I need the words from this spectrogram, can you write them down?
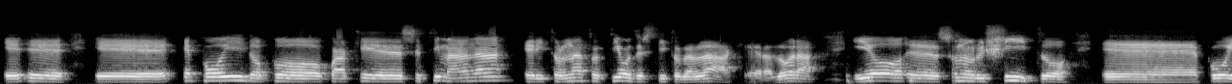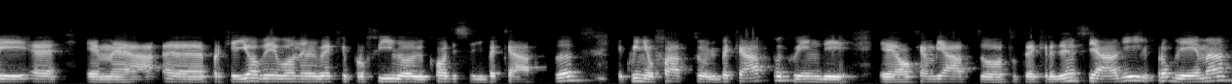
E, e, e, poi dopo qualche settimana è ritornato attivo gestito dall'hacker. Allora io eh, sono riuscito eh, poi eh, ehm, eh, perché io avevo nel vecchio profilo il codice di backup e quindi ho fatto il backup, quindi eh, ho cambiato tutte le credenziali. Il problema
